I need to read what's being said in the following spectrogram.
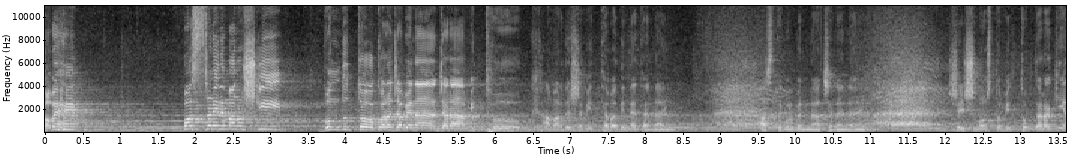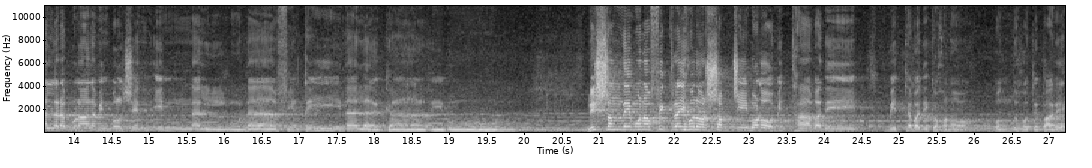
তবে হ্যাঁ পাঁচ শ্রেণির মানুষ কি বন্ধুত্ব করা যাবে না যারা মিথ্যুক? আমার দেশে মিথ্যাবাদী নেতা নাই। আসতে বলবেন না, আছে না নাই? সেই সমস্ত মিথ্যুক তারা কি আল্লাহ রাব্বুল আলামিন বলছেন? ইন্নাল মুনাফিকিনা লাকাযিবুন নিঃসন্দেহে মুনাফিকরাই হলো সবচেয়ে বড় মিথ্যাবাদী। মিথ্যাবাদী কখনো বন্ধু হতে পারে?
